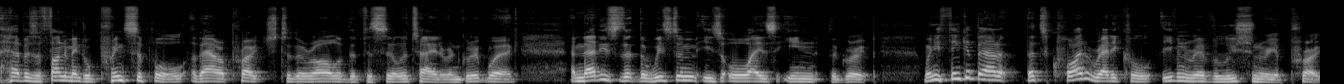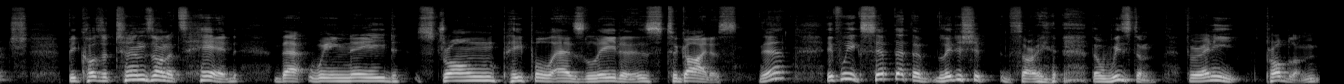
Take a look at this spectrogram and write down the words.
have as a fundamental principle of our approach to the role of the facilitator and group work, and that is that the wisdom is always in the group. When you think about it, that's quite a radical, even revolutionary approach because it turns on its head that we need strong people as leaders to guide us. Yeah? If we accept that the leadership, sorry, the wisdom for any problem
